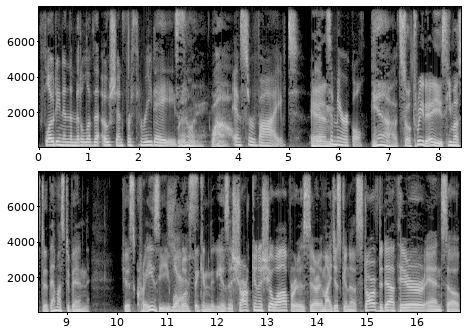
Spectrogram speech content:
floating in the middle of the ocean for three days Really? Wow. and survived. And- it's a miracle. Yeah. So three days. He must have. That must have been just crazy. Well, we're thinking, is a shark going to show up, or is there? Am I just going to starve to death here? And so,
